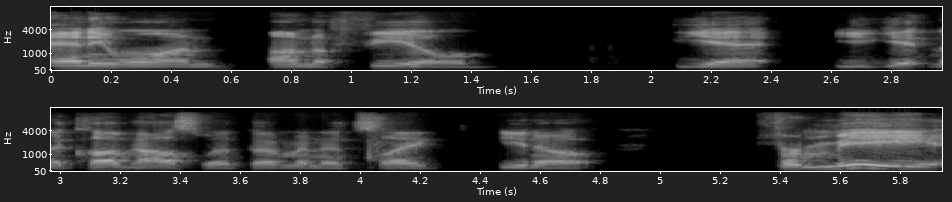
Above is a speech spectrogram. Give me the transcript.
anyone on the field. Yet you get in the clubhouse with them, and it's like you know, for me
